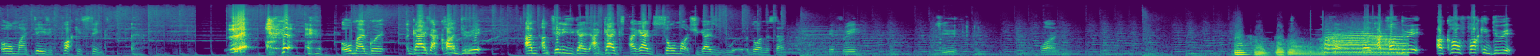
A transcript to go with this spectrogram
Oh my days it fucking stinks. Oh my god. Guys I can't do it I'm, I'm telling you guys I gag I gag so much you guys don't understand okay three two one Guys, I can't do it. I can't fucking do it.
